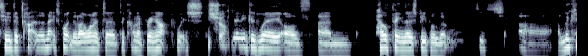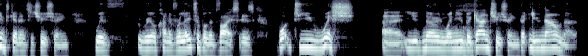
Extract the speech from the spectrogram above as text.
to the the next point that I wanted to, to kind of bring up, which sure. is a really good way of um, helping those people that uh, are looking to get into tutoring with real kind of relatable advice is what do you wish uh, you'd known when you began tutoring that you now know?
